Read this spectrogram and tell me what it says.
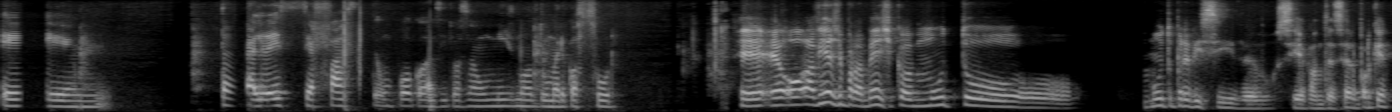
eh, eh, talvez se afaste um pouco da situação mesmo do Mercosul. É, é, a viagem para México é muito, muito previsível se acontecer, porque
